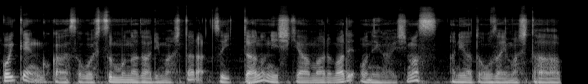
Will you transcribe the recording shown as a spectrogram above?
ご意見、ご感想、ご質問などありましたら、Twitter の錦山丸までお願いします。ありがとうございました。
